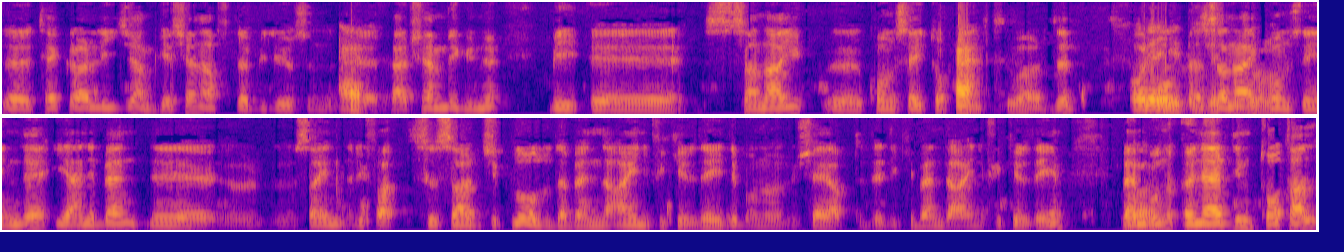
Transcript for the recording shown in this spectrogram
e, tekrarlayacağım. Geçen hafta biliyorsun e, evet. e, Perşembe günü bir e, sanayi e, konsey toplantısı Heh. vardı. Oraya Orada Sanayi onu. Konseyi'nde yani ben e, Sayın Rifat Sarcıklıoğlu da benimle aynı fikirdeydi. Bunu şey yaptı dedi ki ben de aynı fikirdeyim. Ben Doğru. bunu önerdim total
